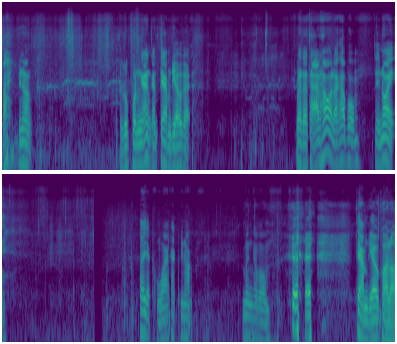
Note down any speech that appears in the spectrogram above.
ไปพี่น้องรุปผลงานกันแต้มเดียวกะมาตรฐานเท่าแหละครับผมน้อยๆถ้าอยากหัวครับพี่น้องมึงครับผมแต้มเดียวขอรอ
